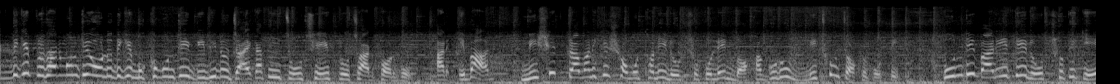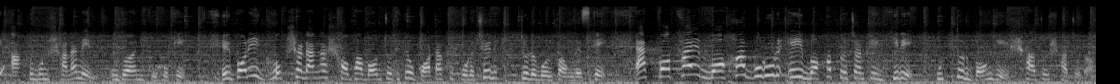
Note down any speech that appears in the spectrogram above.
একদিকে প্রধানমন্ত্রী অন্যদিকে মুখ্যমন্ত্রী বিভিন্ন জায়গাতেই চলছে প্রচার পর্ব। আর এবার নিশীত প্রামাণিকের সমর্থনে রোড শো করলেন মহাগুরু মিঠুন চক্রবর্তী। পুন্ডি বাড়িতে রোড শো থেকে আক্রমণ সানালেন উদয়ন গুহকে। এরপরেই ঘোকসাডাঙ্গা সভা মঞ্চ থেকেও কটাক্ষ করেছেন তৃণমূল কংগ্রেসকে। এক কথায় মহাগুরুর এই মহাপ্রচারকে ঘিরে উত্তরবঙ্গে সাজো সাজো রং।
